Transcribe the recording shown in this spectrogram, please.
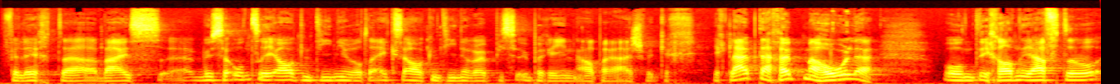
vielleicht äh, weiss, äh, wissen unsere Argentinier oder Ex-Argentinier etwas über ihn, aber er ist wirklich, ich glaube, den könnte man holen. Und ich habe da,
